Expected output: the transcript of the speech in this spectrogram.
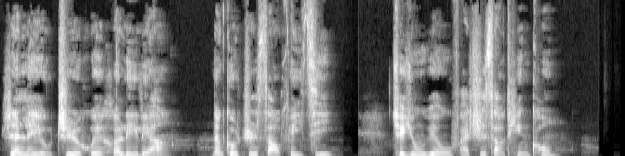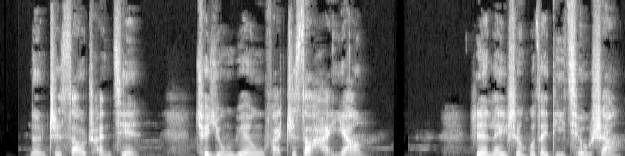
人类有智慧和力量，能够制造飞机，却永远无法制造天空；能制造船舰，却永远无法制造海洋。人类生活在地球上，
